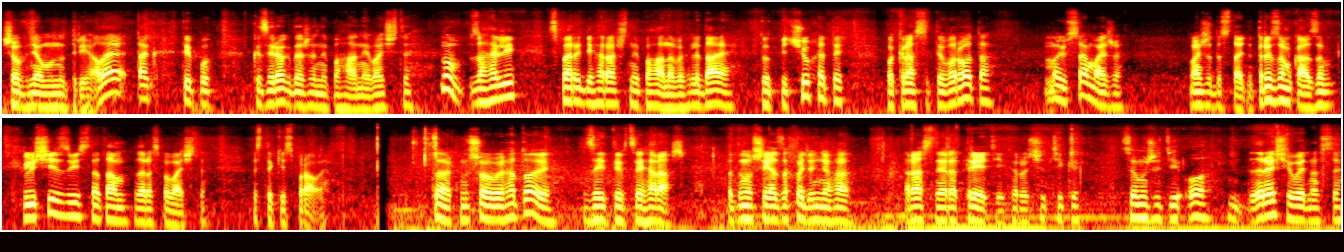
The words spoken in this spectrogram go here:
що в ньому внутрі. Але так, типу, козирьок навіть непоганий, бачите. Ну, взагалі, спереді гараж непогано виглядає. Тут підчухати, покрасити ворота. Ну і все майже. Майже достатньо. Три замка. Зам... Ключі, звісно, там. Зараз побачите. Ось такі справи. Так, ну що, ви готові зайти в цей гараж? Тому що я заходжу в нього раз, не третій. Коротше, тільки в цьому житті. О, до речі, видно все.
